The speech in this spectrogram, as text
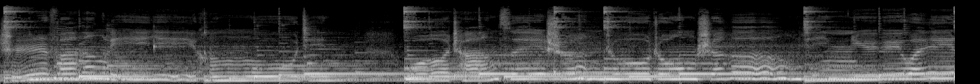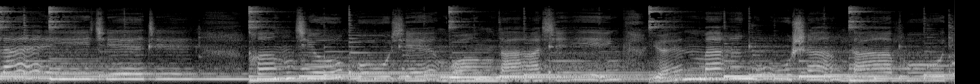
十方利益恒无尽。我常随顺诸众生，今于未来。界，恒久普贤广大行，圆满无上大菩提。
